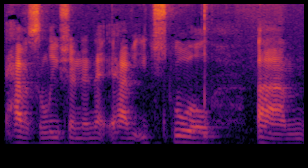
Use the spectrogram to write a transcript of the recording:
have a solution and have each school um,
